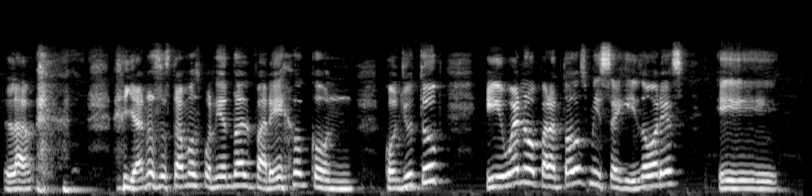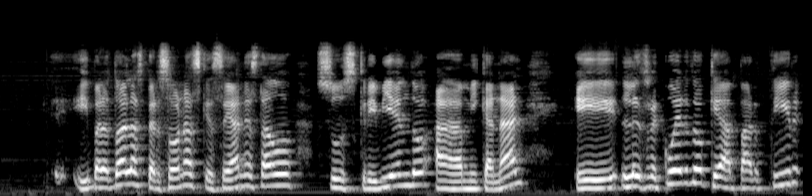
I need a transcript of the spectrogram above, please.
La, ya nos estamos poniendo al parejo con, con YouTube. Y bueno, para todos mis seguidores eh, y para todas las personas que se han estado suscribiendo a mi canal, eh, les recuerdo que a partir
